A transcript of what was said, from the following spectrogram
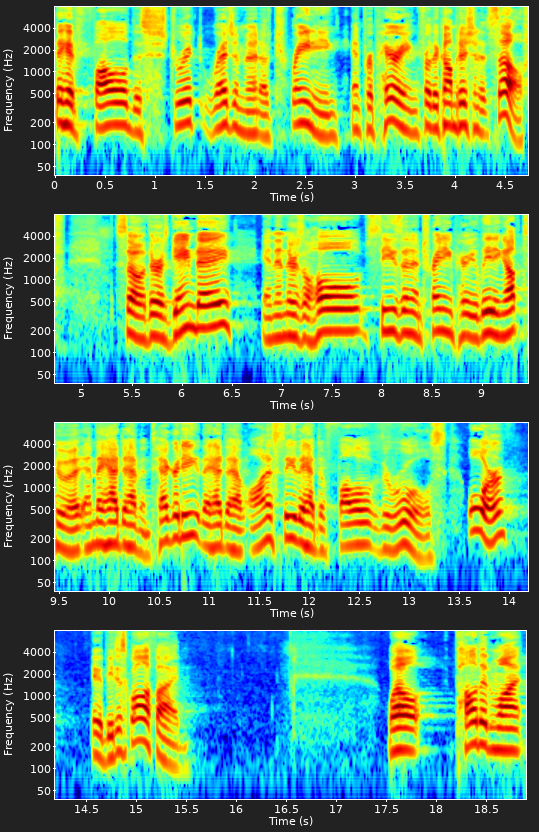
They had followed the strict regimen of training and preparing for the competition itself. So there's game day, and then there's a whole season and training period leading up to it, and they had to have integrity, they had to have honesty, they had to follow the rules, or they would be disqualified. Well, Paul didn't want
